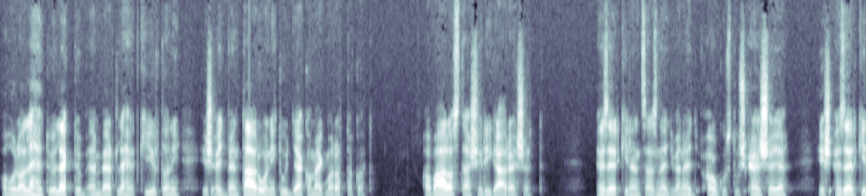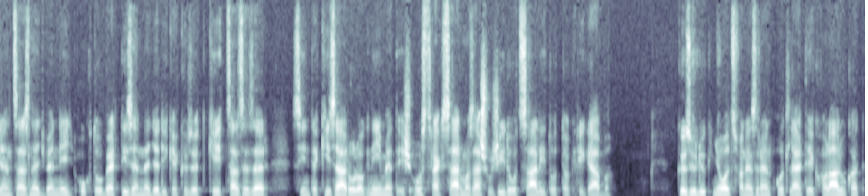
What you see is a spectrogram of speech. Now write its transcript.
ahol a lehető legtöbb embert lehet kiirtani, és egyben tárolni tudják a megmaradtakat. A választási Rigára esett. 1941. augusztus 1 -e és 1944. október 14-e között 200 ezer, szinte kizárólag német és osztrák származású zsidót szállítottak Rigába. Közülük 80 ezeren ott lelték halálukat,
